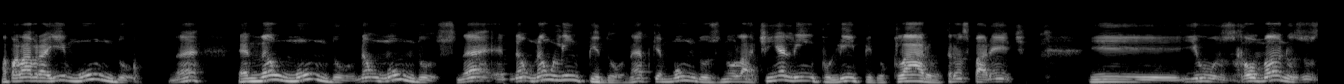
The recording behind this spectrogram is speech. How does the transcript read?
a palavra imundo, né? É não mundo, não mundos, né? É não não límpido, né? Porque mundos no latim é limpo, límpido, claro, transparente. E, e os romanos, os,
